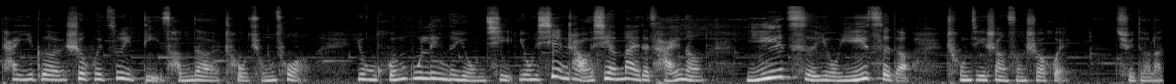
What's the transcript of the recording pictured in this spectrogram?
他一个社会最底层的丑穷挫，用魂不吝的勇气，用现炒现卖的才能，一次又一次的冲击上层社会，取得了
